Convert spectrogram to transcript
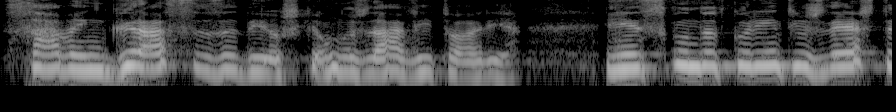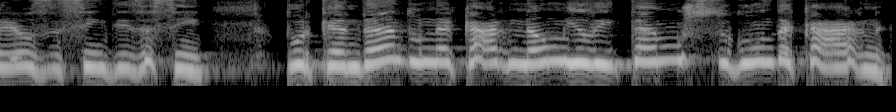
Sabem, graças a Deus que Ele nos dá a vitória. E em 2 Coríntios 10, 13, assim, diz assim: Porque andando na carne não militamos segundo a carne,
